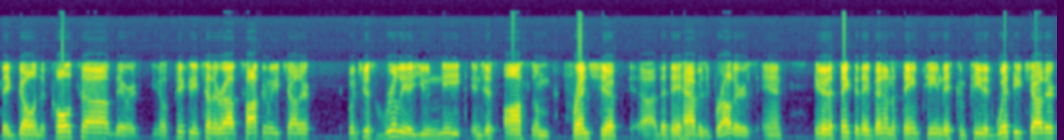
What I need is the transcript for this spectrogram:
They'd go in the cold tub. They were, you know, picking each other up, talking to each other, but just really a unique and just awesome friendship uh, that they have as brothers. And, you know, to think that they've been on the same team, they've competed with each other,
